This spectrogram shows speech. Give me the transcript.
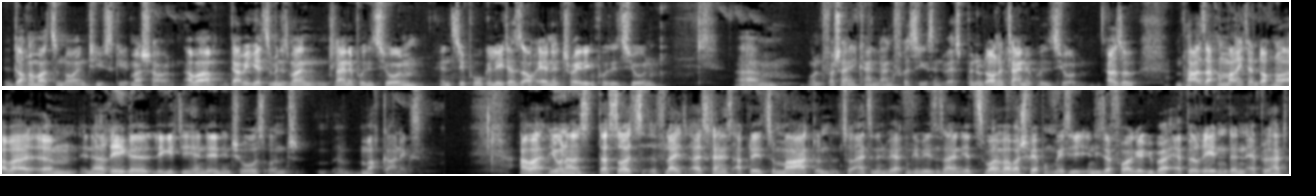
doch nochmal zu neuen Tiefs geht. Mal schauen. Aber da habe ich jetzt zumindest mal eine kleine Position ins Depot gelegt. Das ist auch eher eine Trading-Position. Ähm, und wahrscheinlich kein langfristiges Investment und auch eine kleine Position. Also ein paar Sachen mache ich dann doch noch, aber ähm, in der Regel lege ich die Hände in den Schoß und äh, mache gar nichts. Aber Jonas, das soll es vielleicht als kleines Update zum Markt und zu einzelnen Werten gewesen sein. Jetzt wollen wir aber schwerpunktmäßig in dieser Folge über Apple reden, denn Apple hat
